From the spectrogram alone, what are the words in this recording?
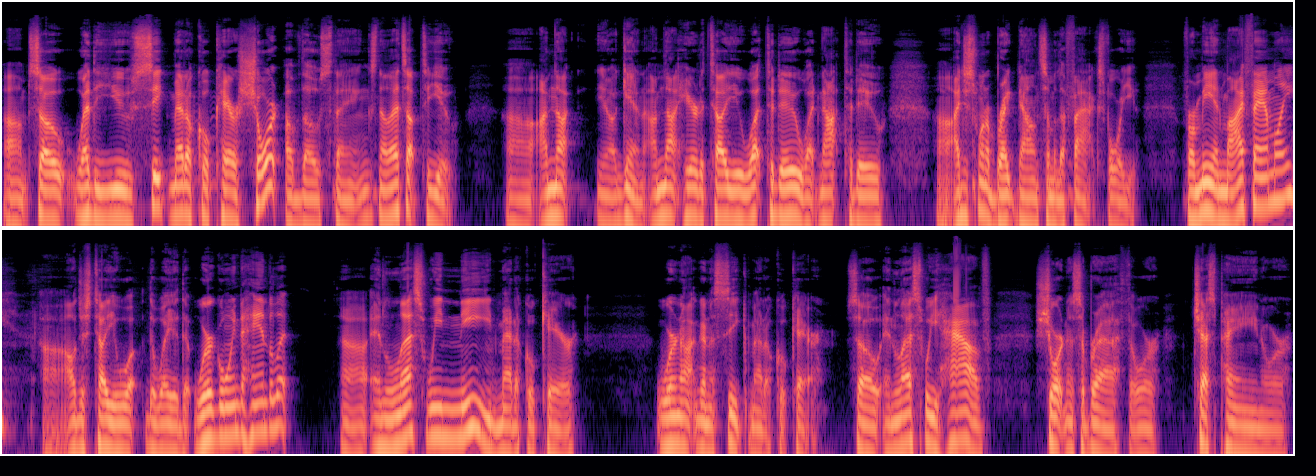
Um, so whether you seek medical care short of those things, now that's up to you. Uh, I'm not you know, again, I'm not here to tell you what to do, what not to do. Uh, I just want to break down some of the facts for you. For me and my family, uh, I'll just tell you what the way that we're going to handle it. Uh, unless we need medical care, we're not going to seek medical care. So unless we have shortness of breath or chest pain or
